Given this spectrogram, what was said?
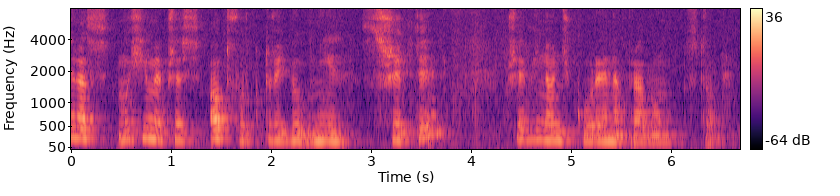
Teraz musimy przez otwór, który był nie zszyty, przewinąć kurę na prawą stronę.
